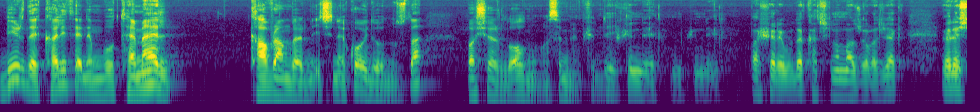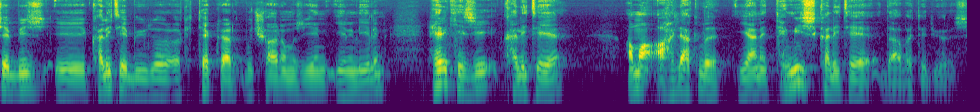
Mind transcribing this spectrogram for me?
bir de kalitenin bu temel kavramlarını içine koyduğunuzda başarılı olmaması mümkün değil. Mümkün değil, mümkün değil. Başarı burada kaçınılmaz olacak. Öyleyse biz e, kalite büyüğü olarak tekrar bu çağrımızı yeni- yenileyelim. Herkesi kaliteye ama ahlaklı yani temiz kaliteye davet ediyoruz.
